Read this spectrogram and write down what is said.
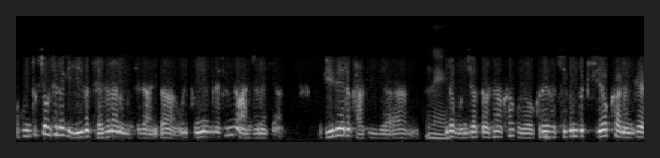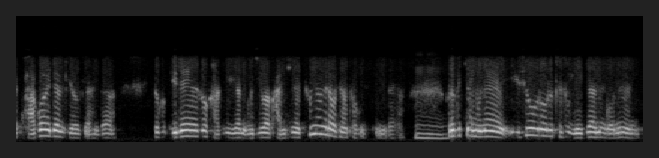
혹은 특정 세력의 이익을 대변하는 문제가 아니라 우리 국민들의 생명 안전에 대한 미래를 가기 위한 네, 이런 문제였다고 생각하고요. 그래서 지금도 기억하는 게 과거에 대한 기억이 아니라 결국 미래로 가기 위한 의지와 관심의 표명이라고 생각하고 있습니다. 음, 그렇기 때문에 이 세월호를 계속 얘기하는 거는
